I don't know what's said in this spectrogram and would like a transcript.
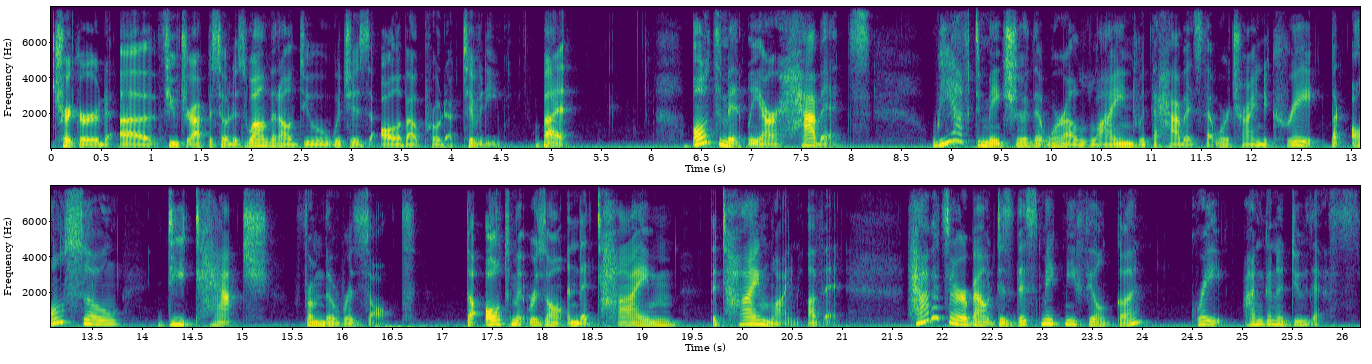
triggered a future episode as well that I'll do, which is all about productivity. But ultimately, our habits, we have to make sure that we're aligned with the habits that we're trying to create, but also detach from the result the ultimate result and the time the timeline of it. Habits are about does this make me feel good? Great i'm going to do this.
